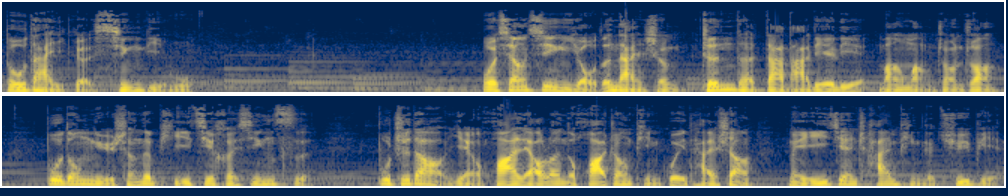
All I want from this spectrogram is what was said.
都带一个新礼物。我相信有的男生真的大大咧咧、莽莽撞撞，不懂女生的脾气和心思，不知道眼花缭乱的化妆品柜台上每一件产品的区别。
